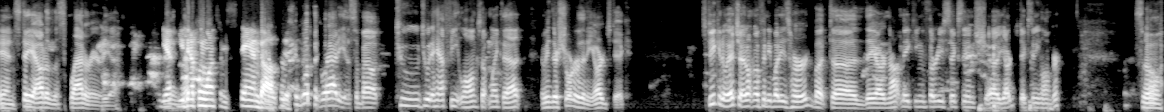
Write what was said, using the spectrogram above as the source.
and stay out of the splatter area. Yep, you that- definitely want some standoff. You know, 'cause what the gladius about two two and a half feet long, something like that. I mean, they're shorter than a yardstick. Speaking of which, I don't know if anybody's heard, but uh, they are not making 36 inch uh, yardsticks any longer. So,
